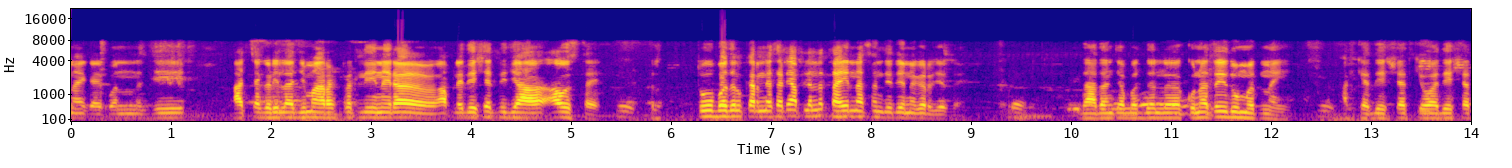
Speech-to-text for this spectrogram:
नाही काय पण जी आजच्या घडीला जी महाराष्ट्रातली नाही रा- आपल्या देशातली जी आ- अवस्था आहे तर तो बदल करण्यासाठी आपल्याला ताईंना संधी देणं गरजेचं आहे. दादांच्या बद्दल कुणाचंही दुमत नाही. अख्ख्या देशात किंवा देशात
